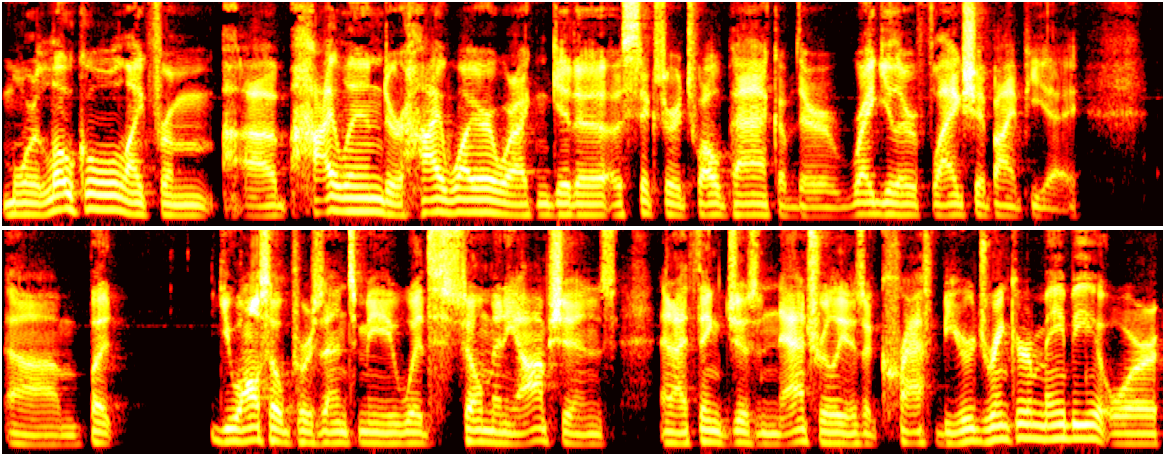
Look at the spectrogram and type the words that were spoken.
more local, like from uh, Highland or Hi-Wire, where I can get a, a six or a 12 pack of their regular flagship IPA. Um, but you also present me with so many options and i think just naturally as a craft beer drinker maybe or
